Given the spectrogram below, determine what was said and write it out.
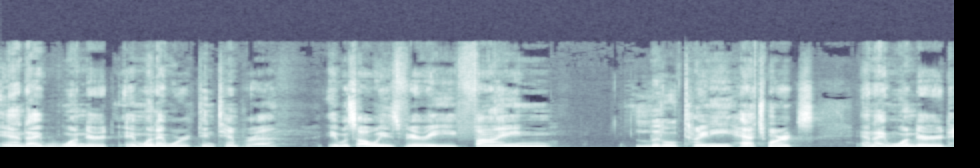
And I wondered, and when I worked in tempera, it was always very fine, little tiny hatch marks. And I wondered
